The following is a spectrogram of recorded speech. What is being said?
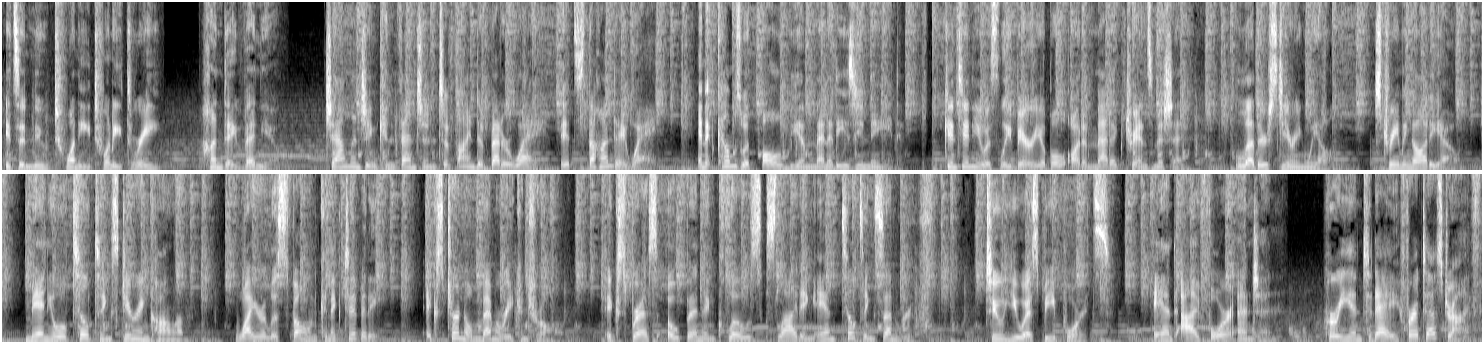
It's a new 2023 Hyundai Venue. Challenging convention to find a better way, it's the Hyundai way. And it comes with all the amenities you need. Continuously variable automatic transmission, leather steering wheel, streaming audio, manual tilting steering column, wireless phone connectivity, external memory control, express open and close sliding and tilting sunroof, two USB ports, and i4 engine. Hurry in today for a test drive.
